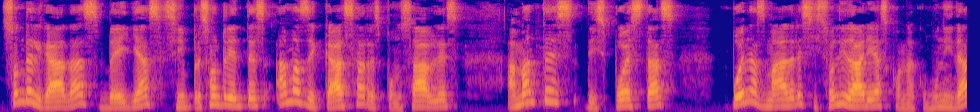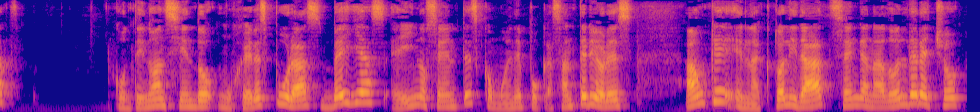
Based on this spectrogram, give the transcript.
son delgadas, bellas, siempre sonrientes, amas de casa, responsables, amantes dispuestas, buenas madres y solidarias con la comunidad. Continúan siendo mujeres puras, bellas e inocentes como en épocas anteriores, aunque en la actualidad se han ganado el derecho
